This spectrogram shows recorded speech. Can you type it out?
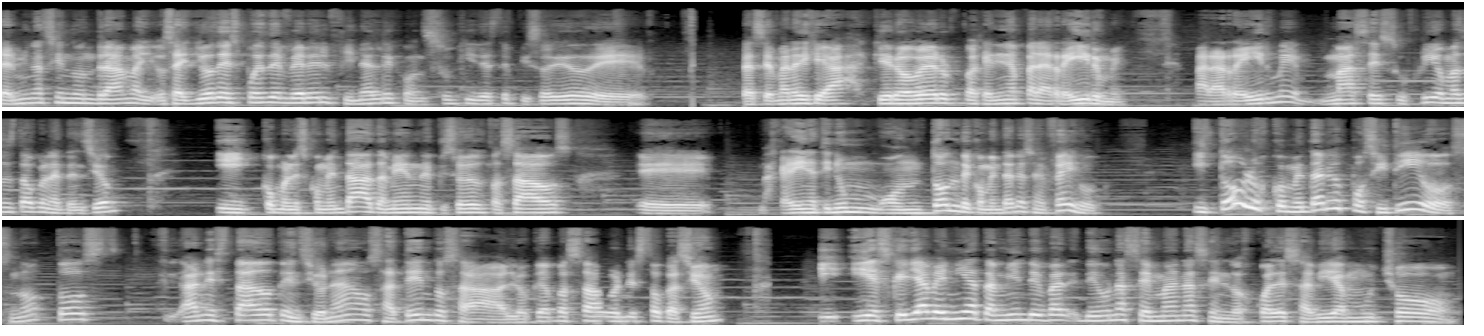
termina siendo un drama. y- O sea, yo después de ver el final de Konsuki de este episodio de la semana dije, ah, quiero ver Bacanina para reírme. Para reírme, más he sufrido, más he estado con la tensión. Y como les comentaba también en episodios pasados, eh, Mascarina tiene un montón de comentarios en Facebook. Y todos los comentarios positivos, ¿no? Todos han estado tensionados, atentos a lo que ha pasado en esta ocasión. Y, es que ya venía también de, de unas semanas en las cuales había mucho.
